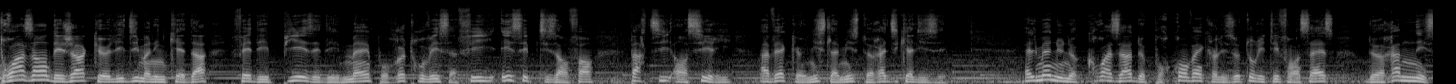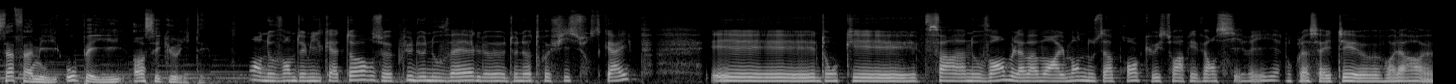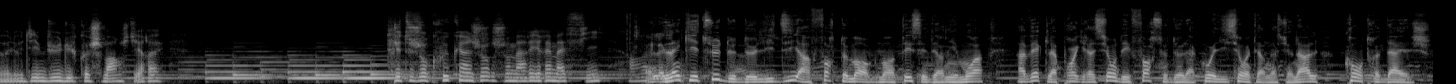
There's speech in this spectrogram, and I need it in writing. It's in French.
Trois ans déjà que Lydie Maninkeda fait des pieds et des mains pour retrouver sa fille et ses petits-enfants partis en Syrie avec un islamiste radicalisé. Elle mène une croisade pour convaincre les autorités françaises de ramener sa famille au pays en sécurité. En novembre 2014, plus de nouvelles de notre fille sur Skype. Et donc, fin novembre, la maman allemande nous apprend qu'ils sont arrivés en Syrie. Donc là, ça a été euh, voilà, euh, le début du cauchemar, je dirais. J'ai toujours cru qu'un jour, je marierais ma fille. L'inquiétude de Lydie a fortement augmenté ces derniers mois avec la progression des forces de la coalition internationale contre Daesh.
